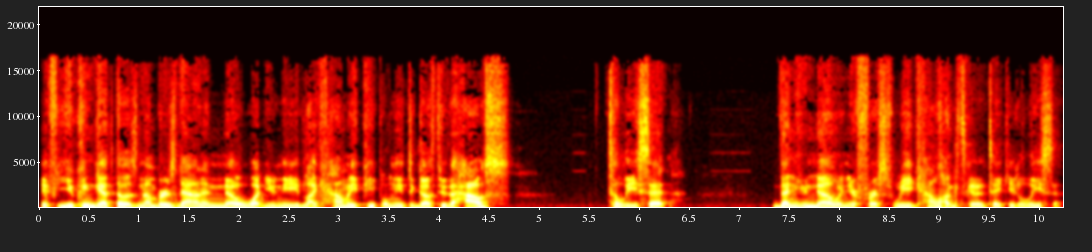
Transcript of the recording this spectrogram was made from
if you can get those numbers down and know what you need, like how many people need to go through the house to lease it, then you know in your first week how long it's going to take you to lease it.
